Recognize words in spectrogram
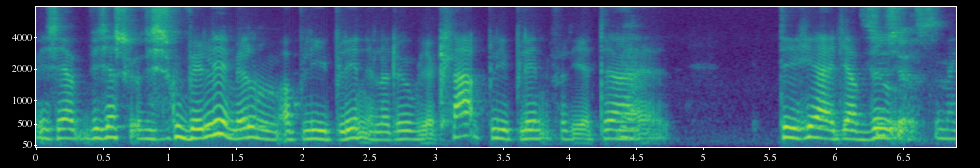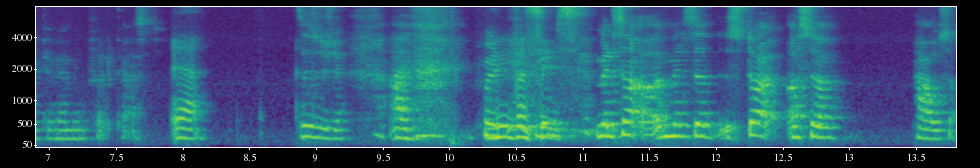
Hvis jeg, hvis, jeg, hvis jeg skulle vælge imellem at blive blind, eller det ville jeg klart blive blind, fordi at der, Ja. det er her, at jeg Det ved... synes jeg også, så man kan høre min podcast. Ja, Det synes jeg. Ej, men, Lige præcis. Men, men, så, men så støj, og så pauser.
